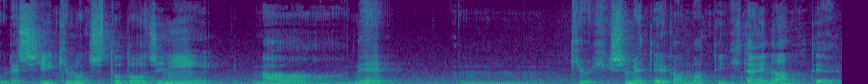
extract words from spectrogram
う嬉しい気持ちと同時にまあね、うん、気を引き締めて頑張っていきたいなって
